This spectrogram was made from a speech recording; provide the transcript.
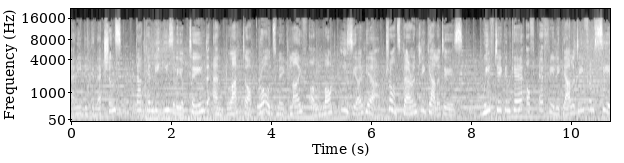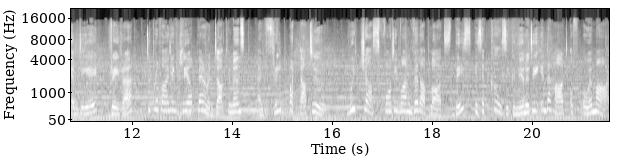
and EB connections that can be easily obtained and blacktop roads make life a lot easier here. Transparent legalities. We've taken care of every legality from CMDA, RERA to providing clear parent documents and free patta too. With just 41 villa plots, this is a cozy community in the heart of OMR.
